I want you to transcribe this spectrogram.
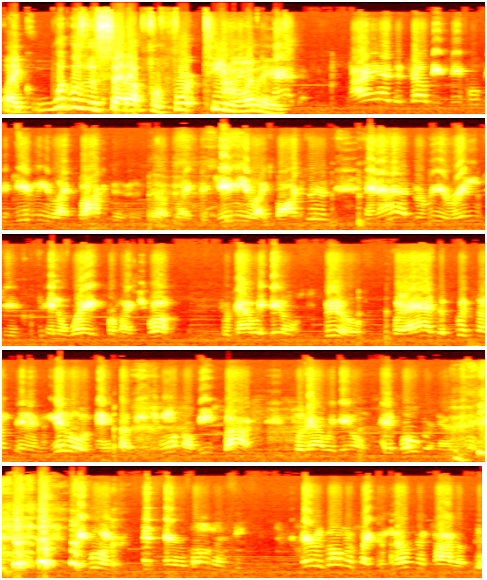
Like, what was the setup for 14 I lemonades? had, I had to tell these people to give me like boxes and stuff, like to give me like boxes, and I had to rearrange it in a way for my trunk, so that way they don't spill. But I had to put something in the middle of it of each one of each box, so that way they don't tip over and everything. So people in Arizona's like the melting pot of the,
